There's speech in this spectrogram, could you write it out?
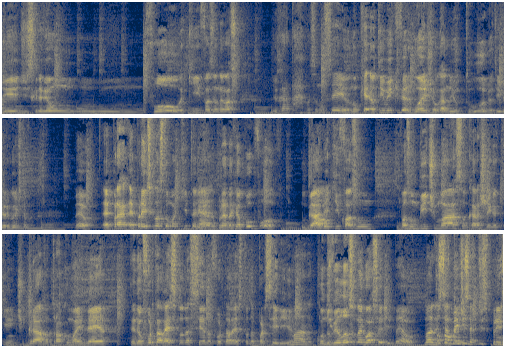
de, de escrever um, um flow aqui, fazer um negócio. E o cara, pá, mas eu não sei, eu não quero. Eu tenho meio que vergonha de jogar no YouTube, eu tenho vergonha de ter. Meu, é pra, é pra isso que nós estamos aqui, tá ligado? É. Pra daqui a pouco, pô, o Gabi aqui faz um, faz um beat massa, o cara chega aqui, a gente grava, troca uma ideia, entendeu? Fortalece toda a cena, fortalece toda a parceria. Mano, Quando vê, lança um negócio ali, meu, Mano, isso é, totalmente isso, é, desprendido.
